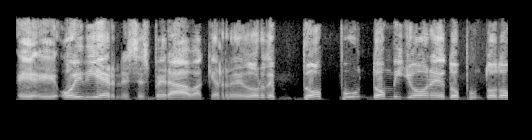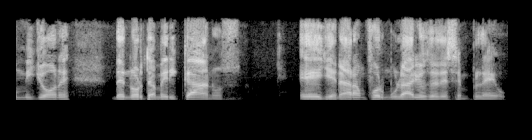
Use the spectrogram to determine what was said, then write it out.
eh, eh, hoy viernes, se esperaba que alrededor de 2, 2 millones, 2.2 millones de norteamericanos eh, llenaran formularios de desempleo.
